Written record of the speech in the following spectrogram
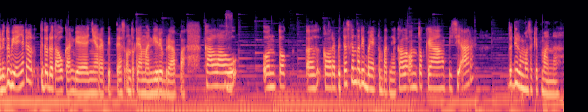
dan itu biayanya kan kita udah tahu kan biayanya rapid test untuk yang mandiri berapa. Kalau untuk eh, kalau rapid test kan tadi banyak tempatnya. Kalau untuk yang PCR itu di rumah sakit mana?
